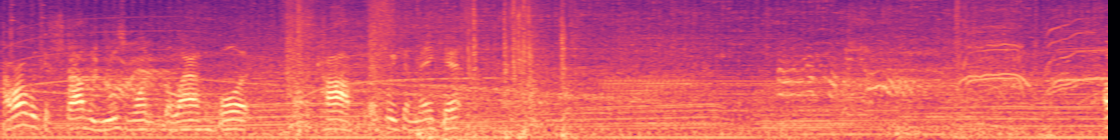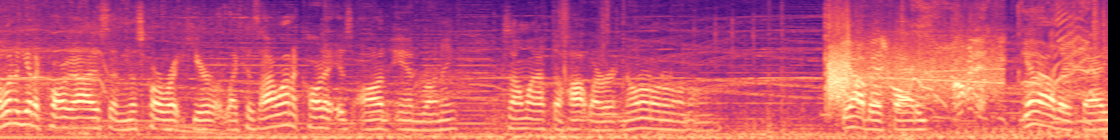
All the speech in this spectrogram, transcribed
However, we could probably use one, the last bullet on a cop, if we can make it. I want to get a car, guys, and this car right here, like, because I want a car that is on and running, because I don't want to have to hotwire it. No, no, no, no, no, no. Get out of there, fatty. Get out of there, fatty.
